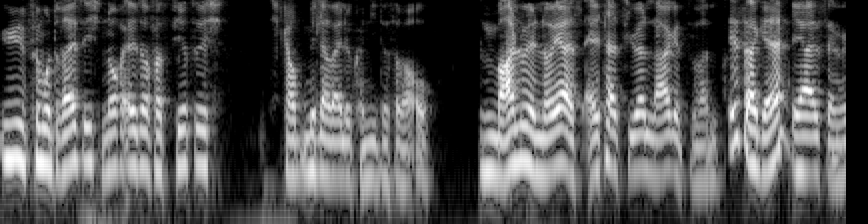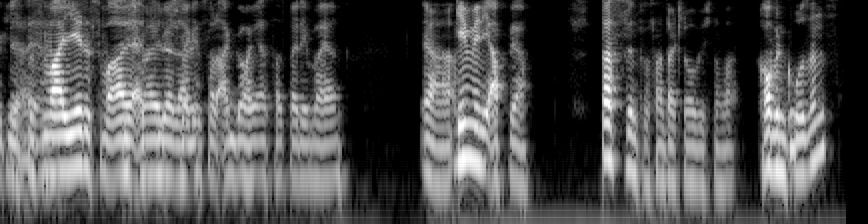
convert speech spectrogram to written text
Ü35, noch älter, fast 40. Ich glaube, mittlerweile können die das aber auch. Manuel Neuer ist älter als Julian Nagelsmann. Ist er, gell? Ja, ist er wirklich. Ja, das ja. war jedes Mal, Ich als weiß, weiß. Nagelsmann angeheuert hat bei den Bayern. Ja. Gehen wir in die Abwehr. Das ist interessanter, glaube ich, nochmal. Robin Gosens.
